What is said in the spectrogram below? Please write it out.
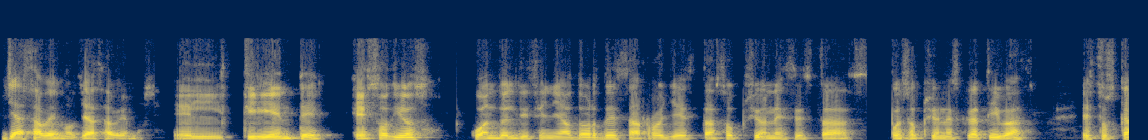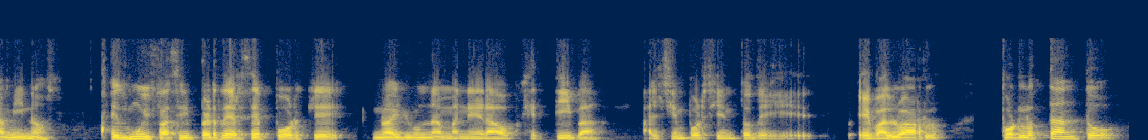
ya sabemos, ya sabemos, el cliente es odioso. Cuando el diseñador desarrolla estas opciones, estas pues opciones creativas, estos caminos, es muy fácil perderse porque no hay una manera objetiva al 100% de evaluarlo. Por lo tanto,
